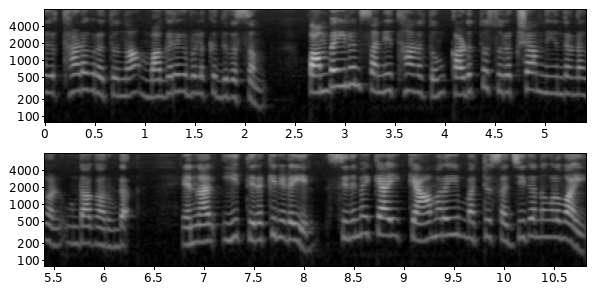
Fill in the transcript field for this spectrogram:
തീർത്ഥാടകർ എത്തുന്ന മകരവിളക്ക് ദിവസം പമ്പയിലും സന്നിധാനത്തും കടുത്ത സുരക്ഷാ നിയന്ത്രണങ്ങൾ ഉണ്ടാകാറുണ്ട്. എന്നാൽ ഈ തിരക്കിനിടയിൽ സിനിമയ്ക്കായി ക്യാമറയും മറ്റു സജ്ജീകരണങ്ങളുമായി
